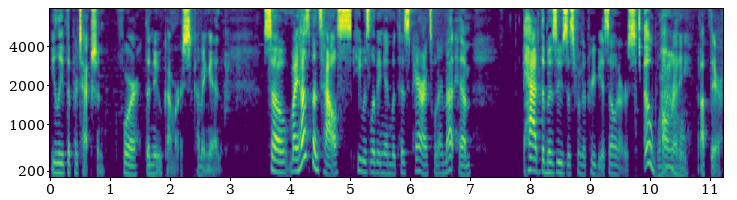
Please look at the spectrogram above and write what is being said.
You leave the protection for the newcomers coming in. So, my husband's house, he was living in with his parents when I met him, had the mezuzahs from the previous owners Oh, wow. already up there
